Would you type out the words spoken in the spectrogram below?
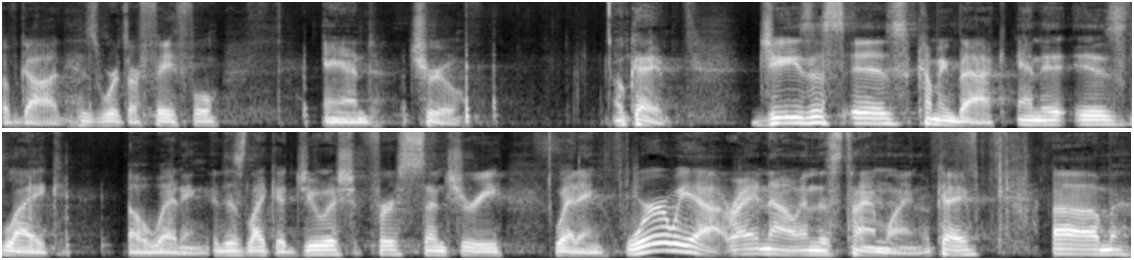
of God. His words are faithful and true. Okay, Jesus is coming back, and it is like a wedding. It is like a Jewish first century wedding. Where are we at right now in this timeline? Okay. Um,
